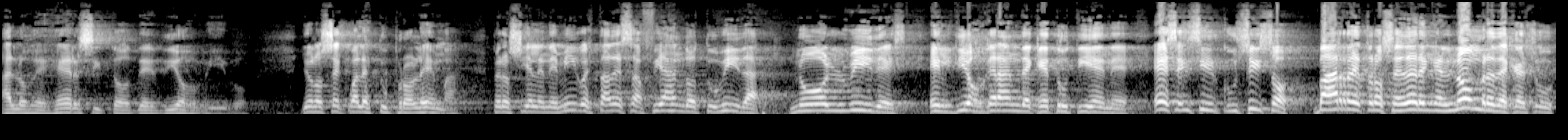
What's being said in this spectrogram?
a los ejércitos de Dios vivo. Yo no sé cuál es tu problema, pero si el enemigo está desafiando tu vida, no olvides el Dios grande que tú tienes. Ese incircunciso va a retroceder en el nombre de Jesús,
